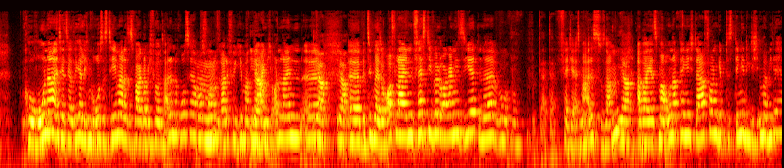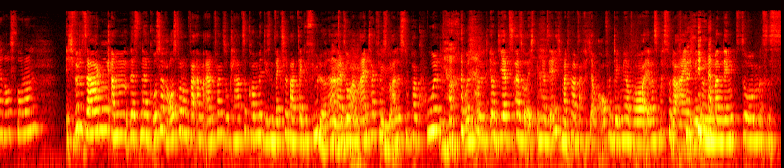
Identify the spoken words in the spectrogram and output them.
Corona ist jetzt ja sicherlich ein großes Thema. Das war, glaube ich, für uns alle eine große Herausforderung, gerade für jemanden, der Mhm. Ja. eigentlich online äh, Ja, ja. Äh, beziehungsweise offline Festival organisiert, ne, wo, wo da, da fällt ja erstmal alles zusammen. Ja. Aber jetzt mal unabhängig davon, gibt es Dinge, die dich immer wieder herausfordern? Ich würde sagen, am- das ist eine große Herausforderung war am Anfang so klar zu kommen mit diesem Wechselbad der Gefühle. Ne? Mhm. Also am einen Tag findest du alles super cool und, und, und jetzt, also ich bin ganz ehrlich, manchmal wache ich auch auf und denke mir, boah, ey, was machst du da eigentlich? Und man denkt so, es ist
